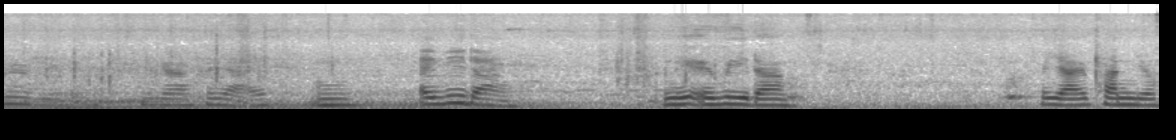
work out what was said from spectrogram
เลือกเลยมีการขยาย อืมไอวี่ด่าง อันนี้เอวีดังขยายพันธุ์อยู่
